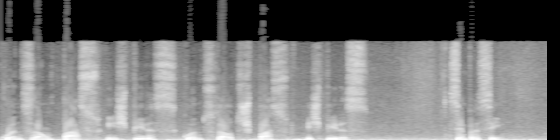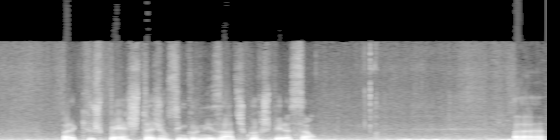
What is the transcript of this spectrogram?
quando se dá um passo, inspira-se, quando se dá outro espaço, expira-se. Sempre assim, para que os pés estejam sincronizados com a respiração. Uh,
